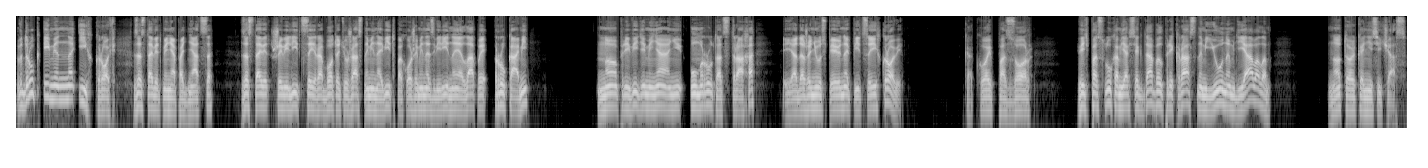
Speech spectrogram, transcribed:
Вдруг именно их кровь заставит меня подняться, заставит шевелиться и работать ужасными на вид, похожими на звериные лапы, руками? Но при виде меня они умрут от страха, и я даже не успею напиться их крови. Какой позор! Ведь, по слухам, я всегда был прекрасным юным дьяволом, но только не сейчас.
